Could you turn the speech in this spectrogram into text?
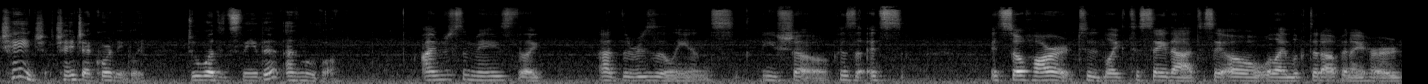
change, change accordingly. Do what it's needed and move on. I'm just amazed, like, at the resilience you show, because it's it's so hard to like to say that to say oh well i looked it up and i heard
